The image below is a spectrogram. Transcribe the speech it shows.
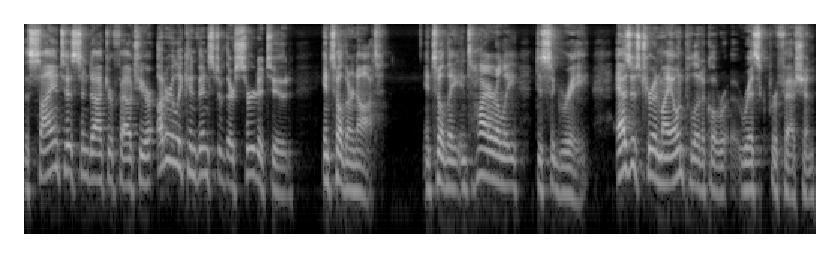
The scientists and Dr. Fauci are utterly convinced of their certitude until they're not, until they entirely disagree. As is true in my own political risk profession,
